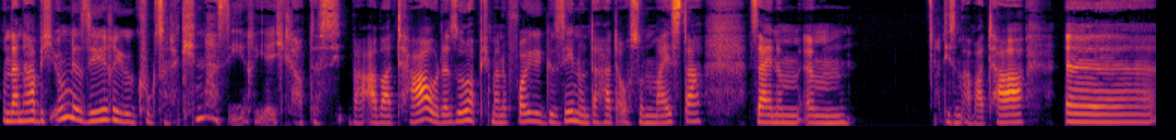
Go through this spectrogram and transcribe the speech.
Und dann habe ich irgendeine Serie geguckt, so eine Kinderserie. Ich glaube, das war Avatar oder so, habe ich mal eine Folge gesehen und da hat auch so ein Meister seinem, ähm, diesem Avatar, äh,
